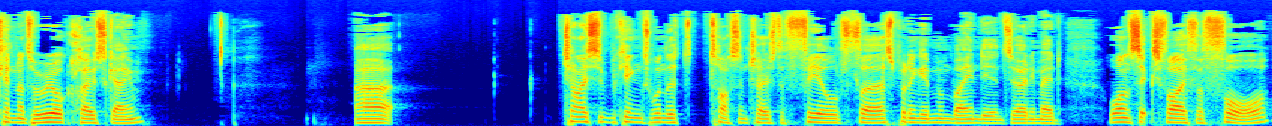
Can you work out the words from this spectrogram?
came down to a real close game. Uh, Chennai Super Kings won the toss and chose to field first, putting in Mumbai Indians, who only made 165 for four.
